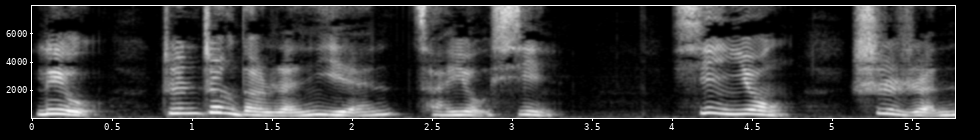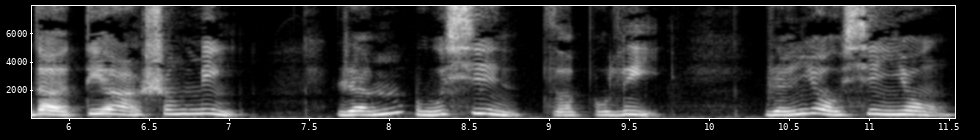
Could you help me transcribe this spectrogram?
六，真正的人言才有信，信用是人的第二生命。人无信则不立，人有信用，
